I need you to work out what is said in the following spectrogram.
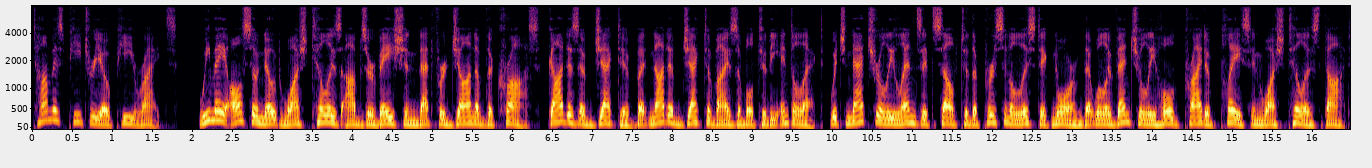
Thomas Petri P. writes, we may also note Wojtyla's observation that for John of the Cross, God is objective but not objectivizable to the intellect, which naturally lends itself to the personalistic norm that will eventually hold pride of place in Wojtyla's thought.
